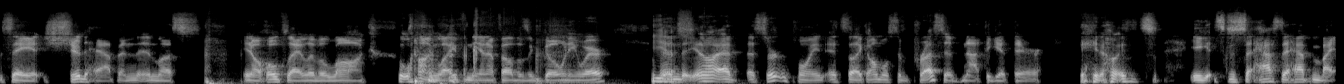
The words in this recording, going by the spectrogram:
say it should happen unless, you know, hopefully I live a long, long life and the NFL doesn't go anywhere. Yes. And, you know, at a certain point, it's like almost impressive not to get there. You know, it's, it's just, it has to happen by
